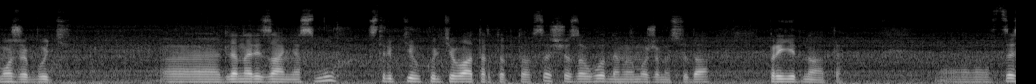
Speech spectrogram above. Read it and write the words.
може бути е, для нарізання смуг стріптіл культиватор, тобто все, що завгодно ми можемо сюди приєднати. Е, Це,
